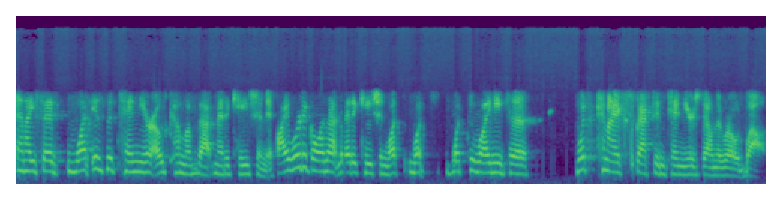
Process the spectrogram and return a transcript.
And I said, what is the 10 year outcome of that medication? If I were to go on that medication, what, what, what do I need to, what can I expect in 10 years down the road? Well,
